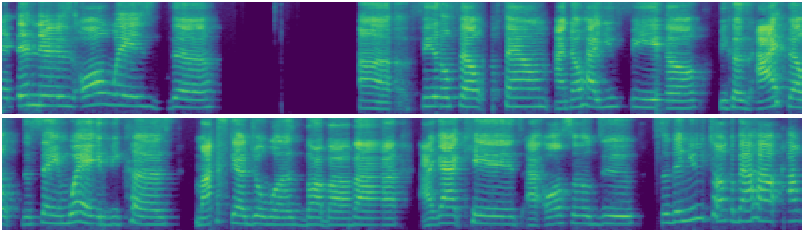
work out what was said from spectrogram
And then there's always the uh feel, felt, found. I know how you feel because I felt the same way because my schedule was blah, blah, blah. I got kids. I also do. So then you talk about how, how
